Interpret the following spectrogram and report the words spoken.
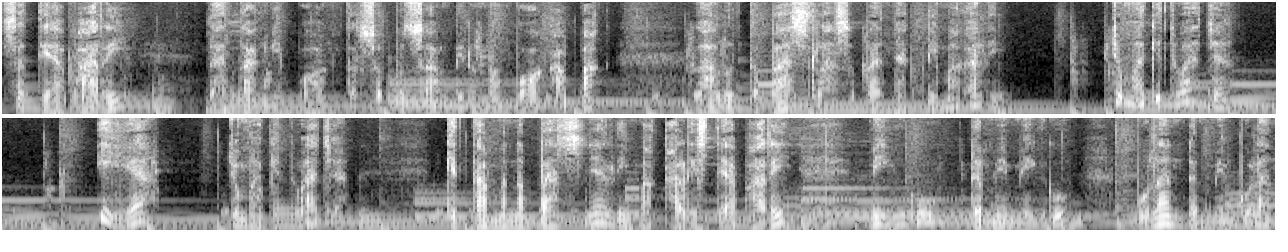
Setiap hari datangi pohon tersebut sambil membawa kapak, lalu tebaslah sebanyak lima kali. Cuma gitu aja. Iya, cuma gitu aja. Kita menebasnya lima kali setiap hari, minggu demi minggu, bulan demi bulan,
